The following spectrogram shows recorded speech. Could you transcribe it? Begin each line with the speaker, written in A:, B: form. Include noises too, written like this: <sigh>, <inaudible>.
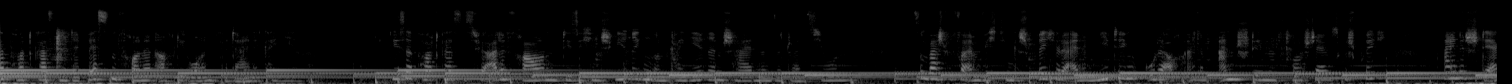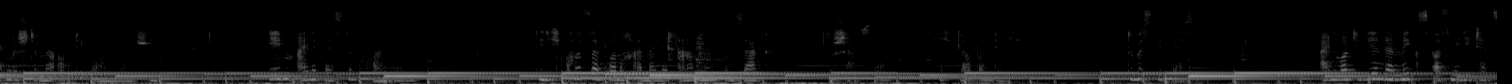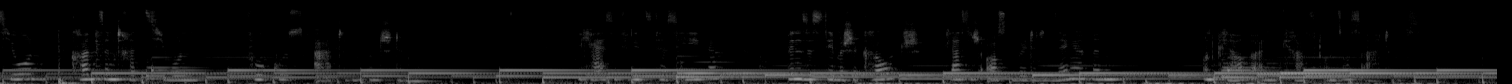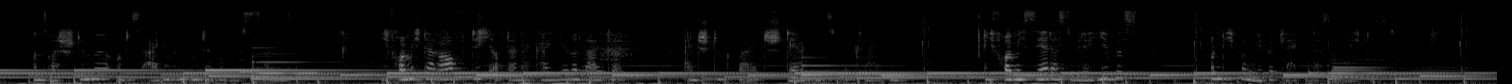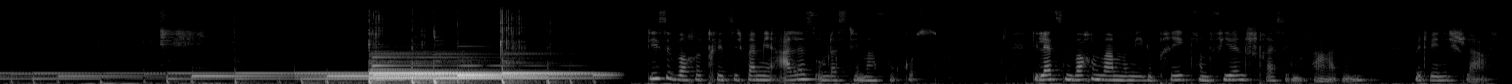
A: der Podcast mit der besten Freundin auf die Ohren für deine Karriere. Dieser Podcast ist für alle Frauen, die sich in schwierigen und karriereentscheidenden Situationen, zum Beispiel vor einem wichtigen Gespräch oder einem Meeting oder auch einem anstehenden Vorstellungsgespräch, eine stärkende Stimme auf die Ohren wünschen. Eben eine beste Freundin, die dich kurz davor noch einmal in den Arm nimmt und sagt, du schaffst das. Ich glaube an dich. Motivierender Mix aus Meditation, Konzentration, Fokus, Atem und Stimme. Ich heiße Felicitas Heger, bin systemische Coach, klassisch ausgebildete Sängerin und glaube an die Kraft unseres Atems, unserer Stimme und des eigenen Unterbewusstseins. Ich freue mich darauf, dich auf deiner Karriereleiter ein Stück weit stärkend zu begleiten. Ich freue mich sehr, dass du wieder hier bist und dich von mir begleiten lassen möchtest. Diese Woche dreht sich bei mir alles um das Thema Fokus. Die letzten Wochen waren bei mir geprägt von vielen stressigen Phasen mit wenig Schlaf.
